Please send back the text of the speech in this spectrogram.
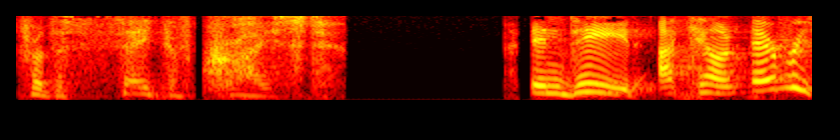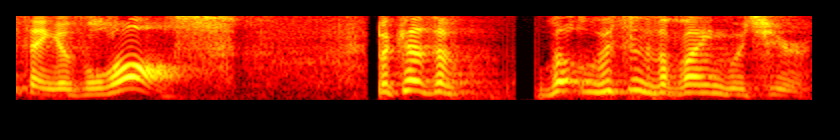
for the sake of Christ. Indeed, I count everything as loss because of, listen to the language here,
